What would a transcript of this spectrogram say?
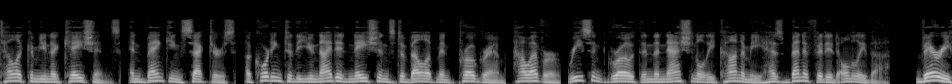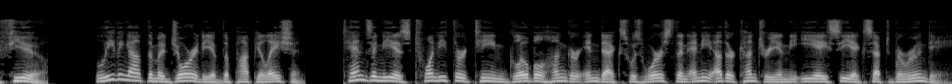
telecommunications, and banking sectors. According to the United Nations Development Programme, however, recent growth in the national economy has benefited only the very few, leaving out the majority of the population. Tanzania's 2013 Global Hunger Index was worse than any other country in the EAC except Burundi.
